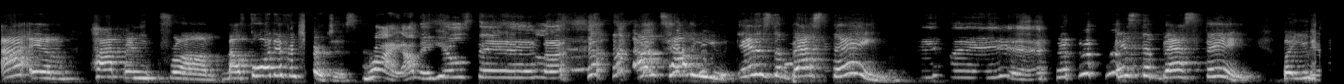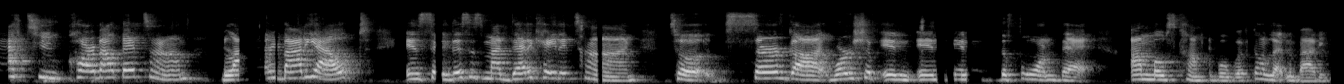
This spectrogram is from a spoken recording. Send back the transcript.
I am hopping from about four different churches. Right, I'm in Houston. I'm telling you, it is the best thing it's the best thing. But you have to carve out that time, block everybody out, and say, This is my dedicated time to serve God, worship in, in, in the form that I'm most comfortable with. Don't let nobody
